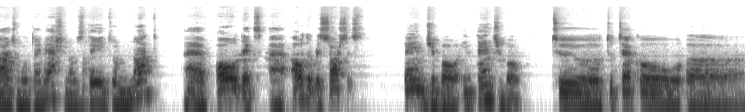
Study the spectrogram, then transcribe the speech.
large multinationals, they do not have all the uh, all the resources, tangible, intangible, to to tackle uh,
